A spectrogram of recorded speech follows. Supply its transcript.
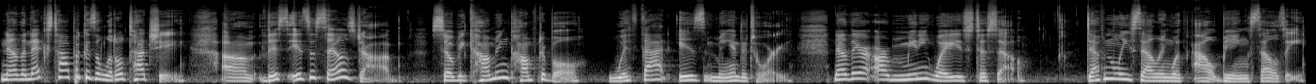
Now the next topic is a little touchy. Um, this is a sales job. So becoming comfortable with that is mandatory. Now, there are many ways to sell. Definitely selling without being salesy,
